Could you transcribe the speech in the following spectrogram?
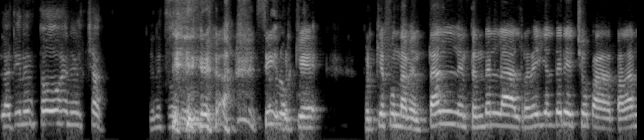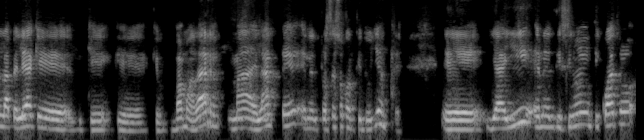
la, tienen todos en el chat. Este sí, porque porque es fundamental entenderla al revés y al derecho para, dar la pelea que, vamos a dar más adelante en el proceso constituyente. Eh, y ahí en el 1924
